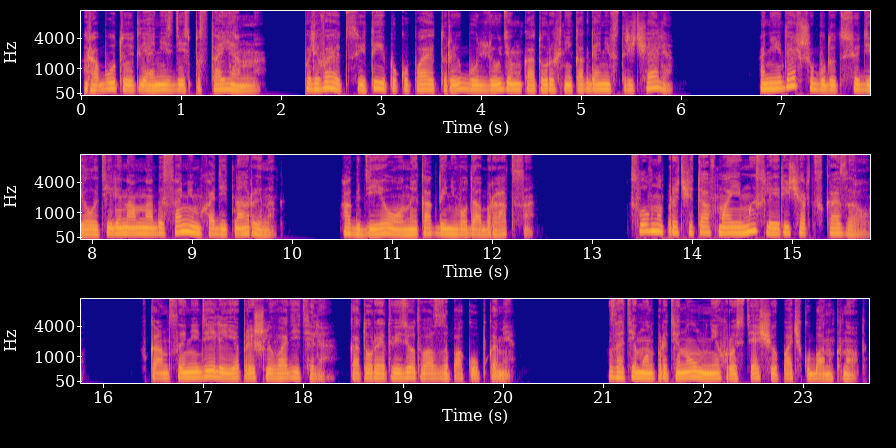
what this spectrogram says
Работают ли они здесь постоянно? Поливают цветы и покупают рыбу людям, которых никогда не встречали? Они и дальше будут все делать, или нам надо самим ходить на рынок? А где он и как до него добраться? Словно прочитав мои мысли, Ричард сказал. «В конце недели я пришлю водителя, который отвезет вас за покупками». Затем он протянул мне хрустящую пачку банкнот.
